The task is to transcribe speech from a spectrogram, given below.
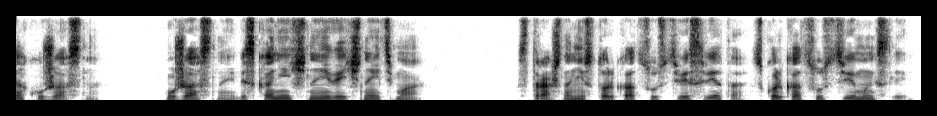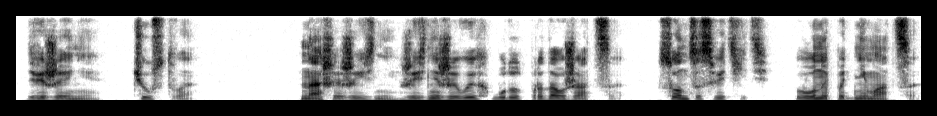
так ужасно. Ужасная, бесконечная вечная тьма. Страшно не столько отсутствие света, сколько отсутствие мысли, движения, чувства. Наши жизни, жизни живых будут продолжаться. Солнце светить, луны подниматься.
